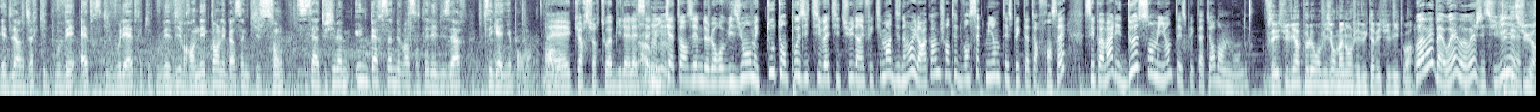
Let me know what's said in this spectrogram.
et de leur dire qu'ils pouvaient être ce qu'ils voulaient être et qu'ils pouvaient vivre en étant les personnes qu'ils sont. Si ça a touché même une personne devant son téléviseur, c'est gagné pour moi. Ouais, cœur sur toi, Bilal Hassani, oui. 14e de l'Eurovision, mais tout en positive attitude. hein. Effectivement, à 19 ans, il aura quand même chanté devant 7 millions de téléspectateurs français. C'est pas mal, et 200 millions de téléspectateurs dans le monde. Vous avez suivi un peu l'Eurovision? Manon, j'ai vu que t'avais suivi toi. Ouais, ouais, bah ouais, ouais, ouais, j'ai suivi. T'es déçu, hein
